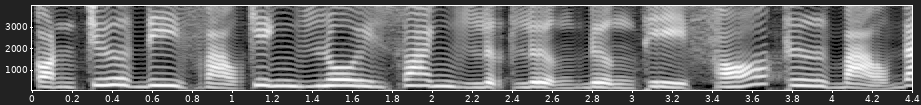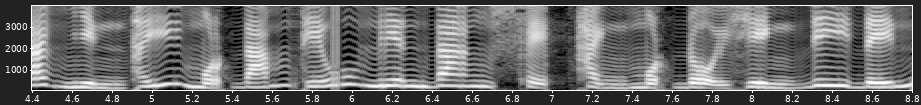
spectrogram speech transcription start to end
Còn chưa đi vào kinh lôi doanh lực lượng đường thì Phó Thư Bảo đã nhìn thấy một đám thiếu niên đang xếp thành một đội hình đi đến.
